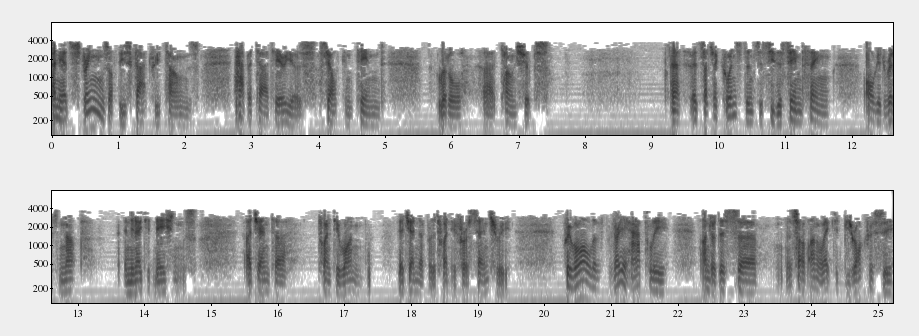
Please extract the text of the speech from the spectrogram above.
And they had strings of these factory towns, habitat areas, self-contained little uh, townships. And it's such a coincidence to see the same thing already written up in the United Nations Agenda 21, the agenda for the 21st century, we all live very happily under this uh, sort of unelected bureaucracy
